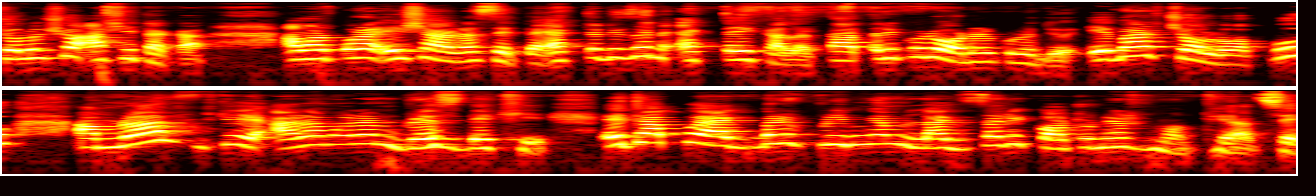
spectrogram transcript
ষোলোশো আশি টাকা। আমার পরা এই সাররা সেটটা, একটা ডিজাইন, একটাই কালার তাড়াতাড়ি করে অর্ডার করে দিও। এবার চলো আপু, আমরা কি আরাম আরাম ড্রেস দেখি। এটা আপু একবারে প্রিমিয়াম লাক্সারি কটনের মধ্যে আছে।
